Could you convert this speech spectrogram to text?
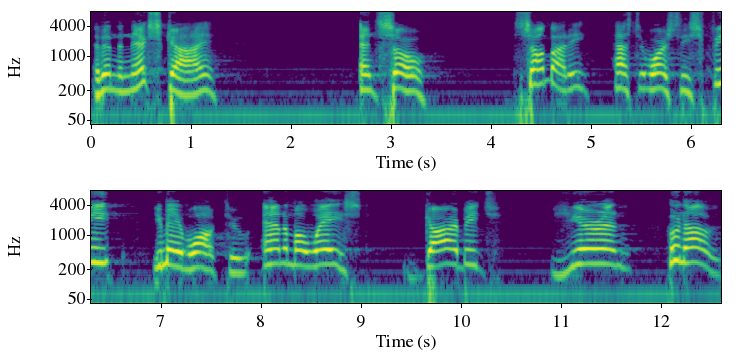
and then the next guy. And so somebody has to wash these feet. You may have walked through animal waste, garbage, urine, who knows?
